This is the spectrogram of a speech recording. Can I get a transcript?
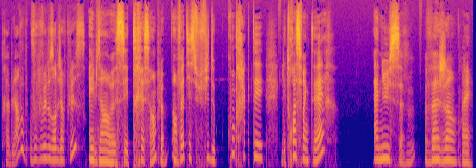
Très bien, vous, vous pouvez nous en dire plus? Eh bien, euh, c'est très simple. En fait, il suffit de contracter les trois sphincters, anus, vagin Ouais.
